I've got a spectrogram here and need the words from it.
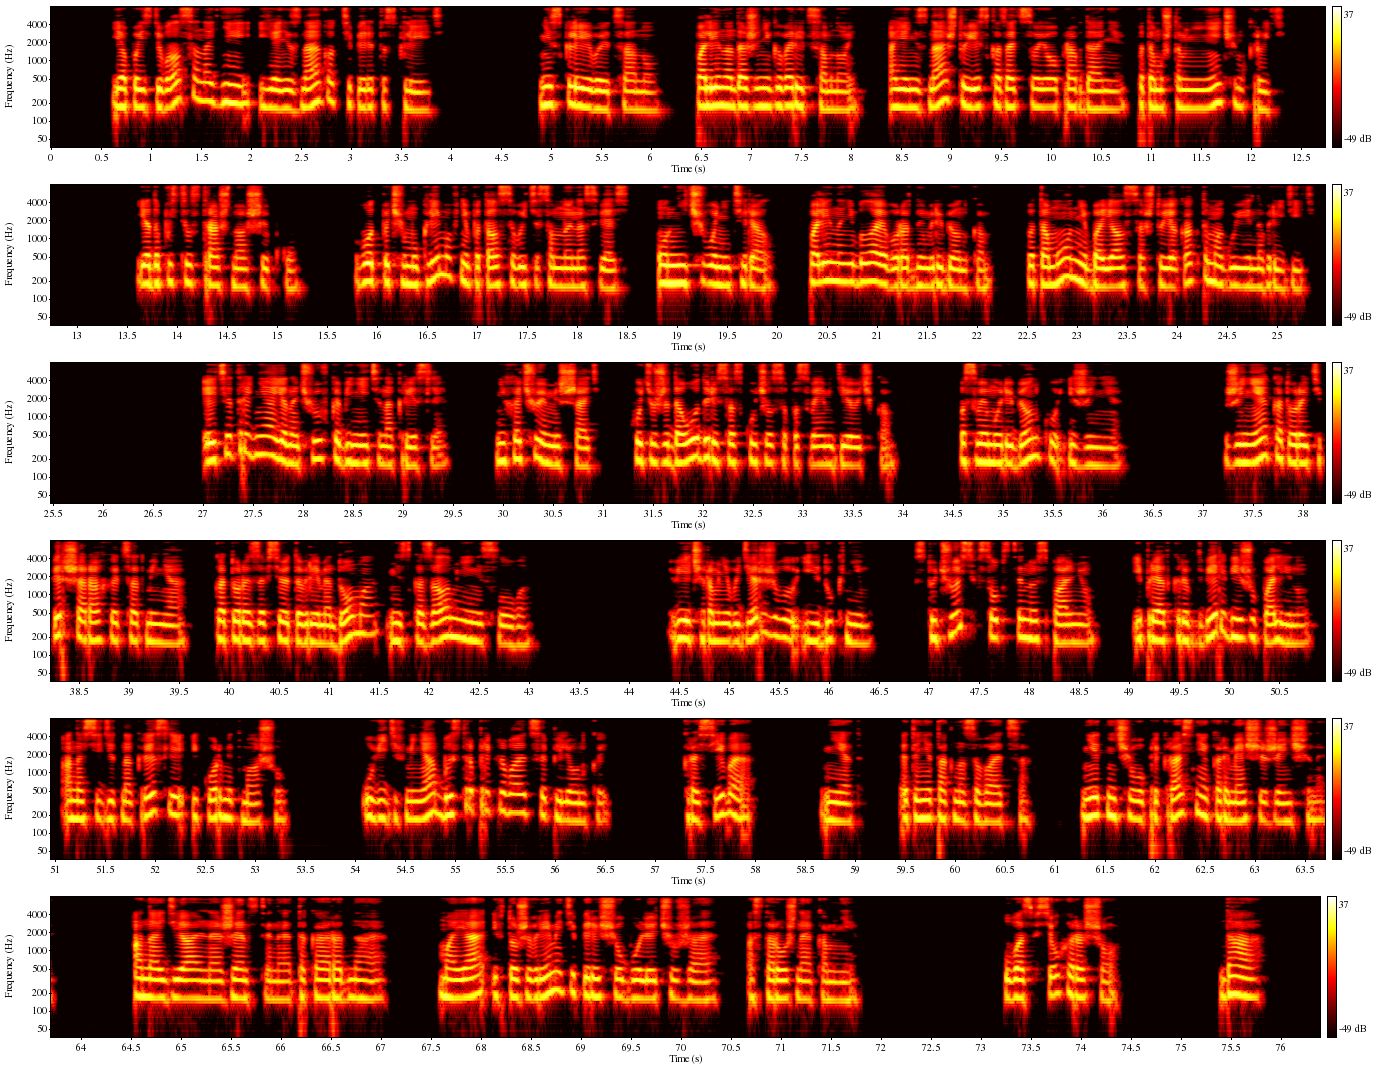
Я поиздевался над ней, и я не знаю, как теперь это склеить. Не склеивается оно. Полина даже не говорит со мной, а я не знаю, что ей сказать в свое оправдание, потому что мне нечем крыть. Я допустил страшную ошибку. Вот почему Климов не пытался выйти со мной на связь. Он ничего не терял. Полина не была его родным ребенком, потому он не боялся, что я как-то могу ей навредить. Эти три дня я ночую в кабинете на кресле. Не хочу им мешать, хоть уже до одури соскучился по своим девочкам, по своему ребенку и жене. Жене, которая теперь шарахается от меня, которая за все это время дома не сказала мне ни слова. Вечером не выдерживаю и иду к ним. Стучусь в собственную спальню и, приоткрыв дверь, вижу Полину. Она сидит на кресле и кормит Машу. Увидев меня, быстро прикрывается пеленкой. Красивая? Нет, это не так называется. Нет ничего прекраснее кормящей женщины. Она идеальная, женственная, такая родная. Моя и в то же время теперь еще более чужая, осторожная ко мне. У вас все хорошо? Да.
